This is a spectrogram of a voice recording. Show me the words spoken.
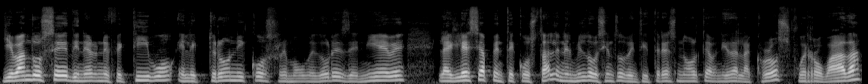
llevándose dinero en efectivo, electrónicos, removedores de nieve. La iglesia pentecostal en el 1923 Norte Avenida La Cross fue robada,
